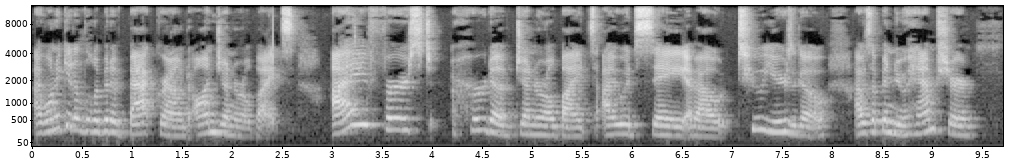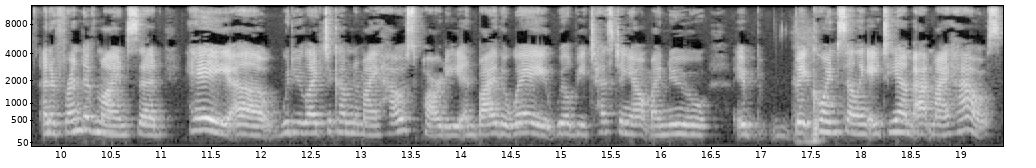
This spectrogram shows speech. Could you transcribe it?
I want to get a little bit of background on General Bytes. I first heard of General Bytes, I would say about two years ago. I was up in New Hampshire and a friend of mine said, Hey, uh, would you like to come to my house party? And by the way, we'll be testing out my new eh, Bitcoin selling ATM at my house.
